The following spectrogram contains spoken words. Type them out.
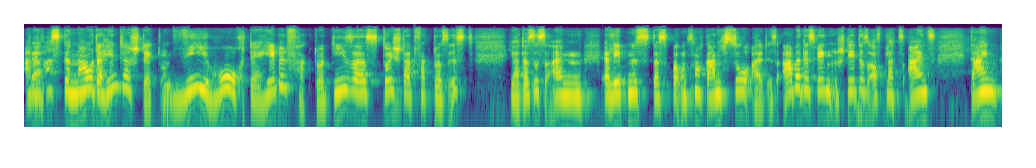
Aber ja. was genau dahinter steckt und wie hoch der Hebelfaktor dieses Durchstartfaktors ist, ja, das ist ein Erlebnis, das bei uns noch gar nicht so alt ist. Aber deswegen steht es auf Platz eins. Dein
